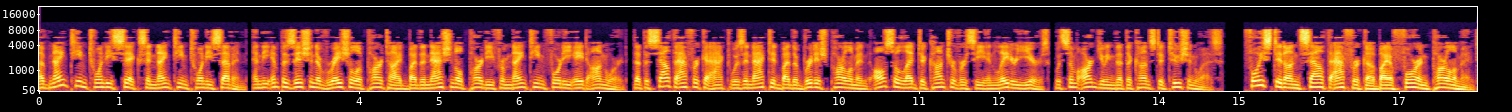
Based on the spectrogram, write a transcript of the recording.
of 1926 and 1927, and the imposition of racial apartheid by the National Party from 1948 onward. That the South Africa Act was enacted by the British Parliament also led to controversy in later years, with some arguing that the constitution was foisted on South Africa by a foreign parliament.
